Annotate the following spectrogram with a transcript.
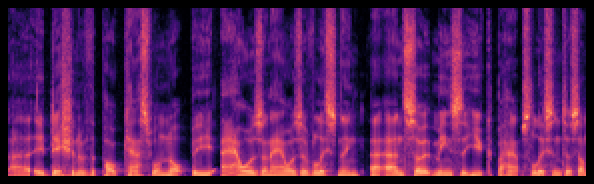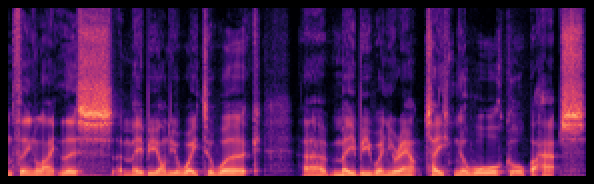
uh, edition of the podcast will not be hours and hours of listening. And so it means that you could perhaps listen to something like this uh, maybe on your way to work, uh, maybe when you're out taking a walk, or perhaps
